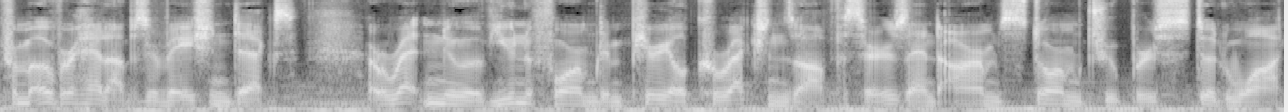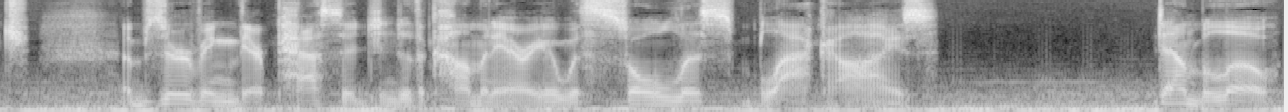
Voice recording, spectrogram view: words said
From overhead observation decks, a retinue of uniformed Imperial corrections officers and armed stormtroopers stood watch, observing their passage into the common area with soulless black eyes. Down below,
